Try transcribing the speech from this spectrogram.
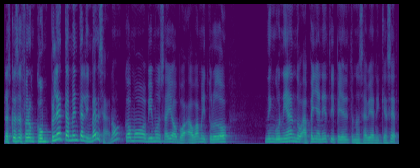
las cosas fueron completamente a la inversa, ¿no? Como vimos ahí a Obama y Trudeau ninguneando a Peña Nieto y Peña Nieto no sabía ni qué hacer.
